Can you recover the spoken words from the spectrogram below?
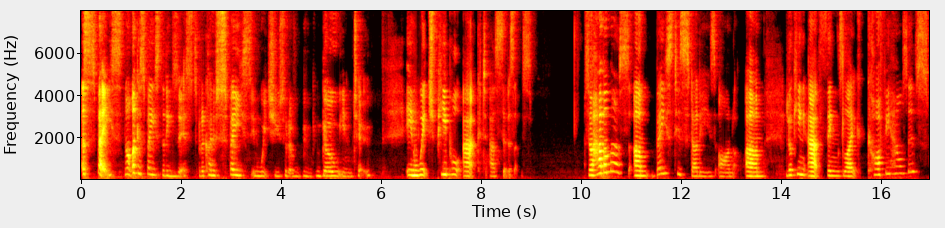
a space, not like a space that exists, but a kind of space in which you sort of go into, in which people act as citizens. So Habermas um, based his studies on um, looking at things like coffee houses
